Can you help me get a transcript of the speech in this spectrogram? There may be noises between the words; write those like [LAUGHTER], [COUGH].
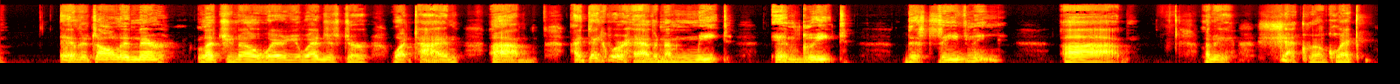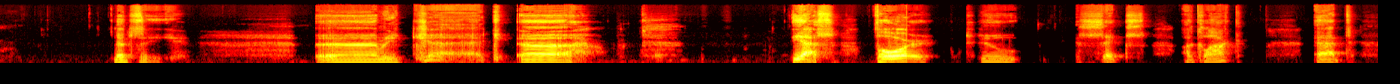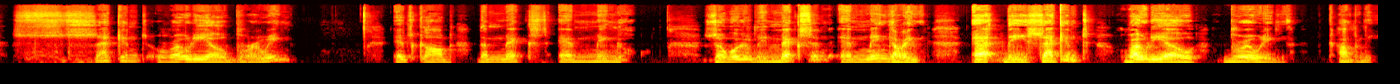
and it's all in there. Let you know where you register, what time. Um, I think we're having a meet and greet this evening. Uh, let me check real quick. Let's see. Uh, let me check. Uh, yes, four to six o'clock at Second Rodeo Brewing. It's called the Mix and Mingle. So we're going to be mixing and mingling at the Second Rodeo Brewing Company,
